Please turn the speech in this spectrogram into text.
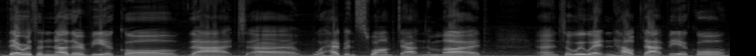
there was another vehicle that uh, had been swamped out in the mud, and so we went and helped that vehicle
